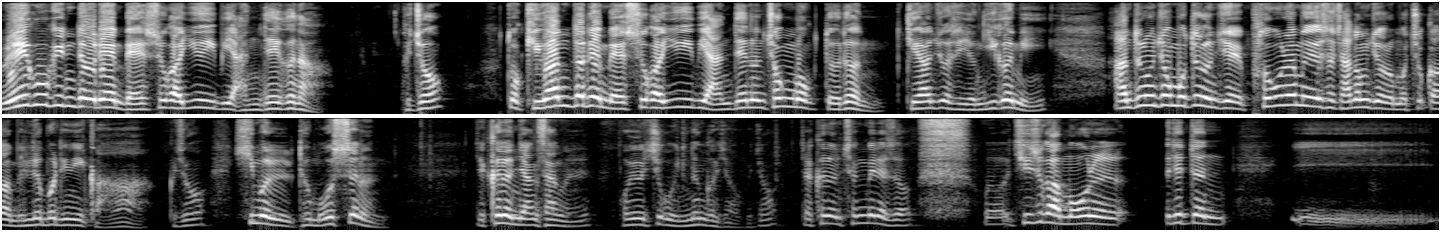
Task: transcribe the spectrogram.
외국인들의 매수가 유입이 안 되거나 그죠? 또 기관들의 매수가 유입이 안 되는 종목들은 기관 중에서 연기금이 안 들어오는 종목들은 이제 프로그램에 의해서 자동적으로 뭐 주가가 밀려버리니까 그죠? 힘을 더 못 쓰는 이제 그런 양상을 보여주고 있는 거죠. 그죠? 자, 그런 측면에서, 어, 지수가 뭐 오늘, 어쨌든, 이,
